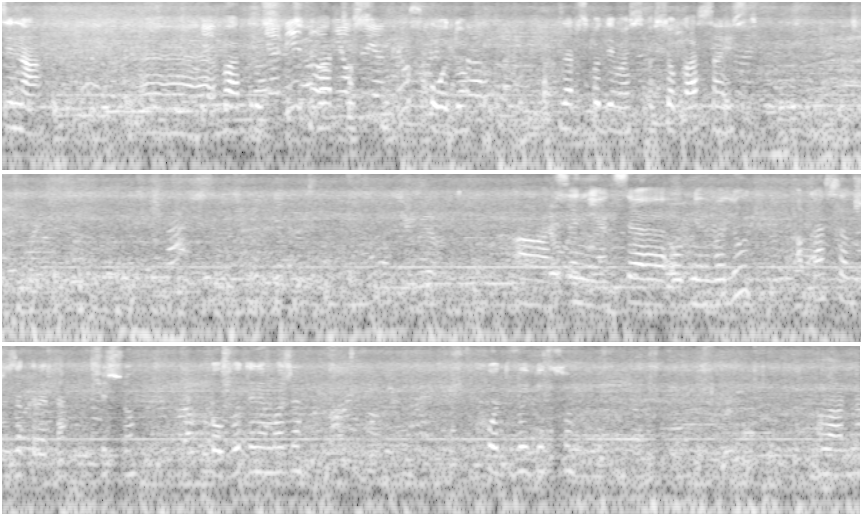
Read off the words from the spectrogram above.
ціна. Вартість, вартість входу. Зараз подивимось, ось каса є. А, це ні, це обмін валют, а каса вже закрита. Чи що? Бо бути не може. Вход в Ібіцу. Ладно.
